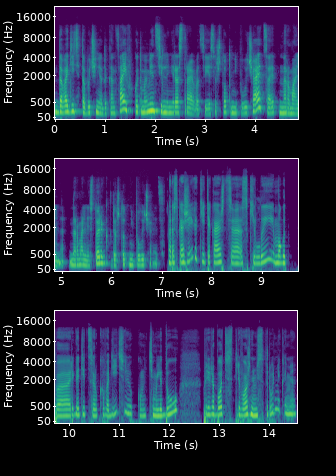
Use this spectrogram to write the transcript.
доводить это обучение до конца и в какой-то момент сильно не расстраиваться, если что-то не получается, а это нормально. Нормальная история, когда что-то не получается. Расскажи, какие тебе кажется скиллы могут пригодиться руководителю, какому-то тем лиду, при работе с тревожными сотрудниками.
